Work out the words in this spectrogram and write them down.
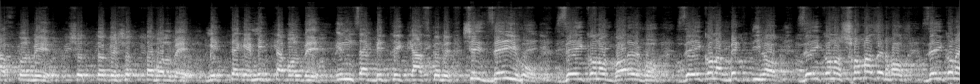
কাজ করবে, সত্যকে সত্য বলবে, মিথ্যাকে মিথ্যা বলবে, ইনসাফ ভিত্তিক কাজ করবে সেই যেই হোক, যেই কোনো ঘরের হোক, যেই কোনো ব্যক্তি হোক, যেই কোনো সমাজের হোক, যেই কোনো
